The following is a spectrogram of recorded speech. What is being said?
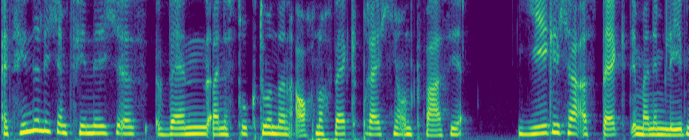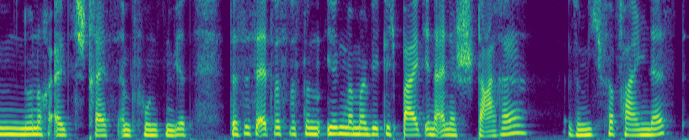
Als hinderlich empfinde ich es, wenn meine Strukturen dann auch noch wegbrechen und quasi jeglicher Aspekt in meinem Leben nur noch als Stress empfunden wird. Das ist etwas, was dann irgendwann mal wirklich bald in eine Starre, also mich verfallen lässt.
